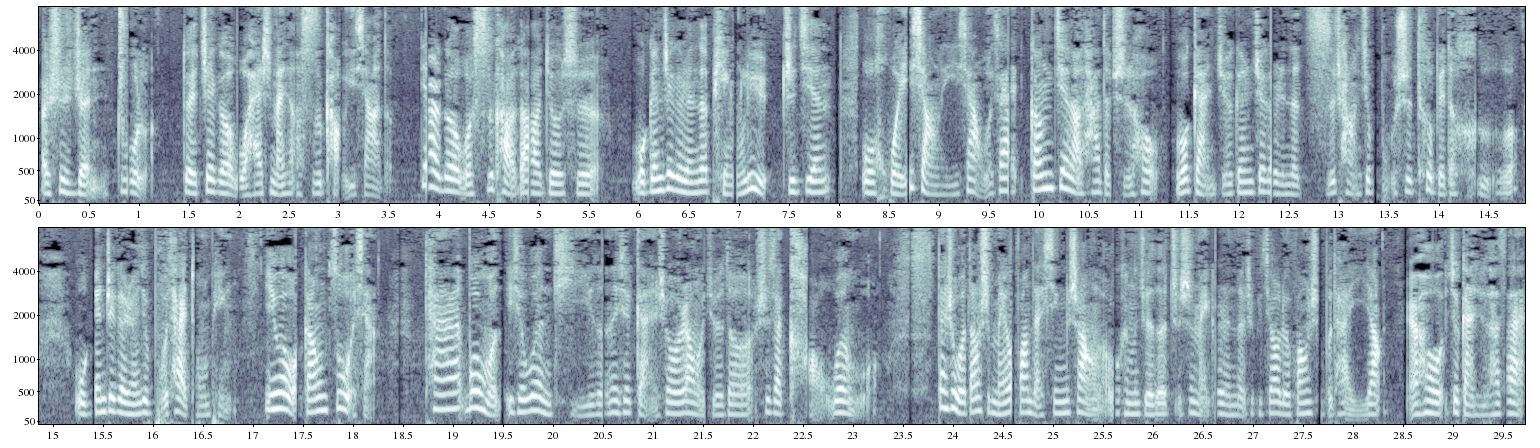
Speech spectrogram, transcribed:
而是忍住了？对这个，我还是蛮想思考一下的。第二个，我思考到就是。我跟这个人的频率之间，我回想了一下，我在刚见到他的时候，我感觉跟这个人的磁场就不是特别的合，我跟这个人就不太同频，因为我刚坐下，他问我一些问题的那些感受让我觉得是在拷问我，但是我当时没有放在心上了，我可能觉得只是每个人的这个交流方式不太一样，然后就感觉他在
